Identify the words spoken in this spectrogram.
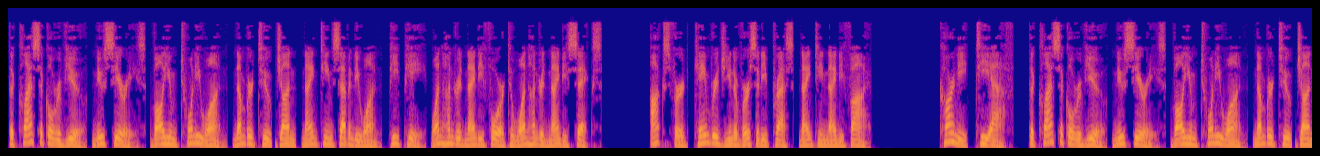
The Classical Review, New Series, Volume 21, No. 2 Jun, 1971, pp. 194 to 196. Oxford, Cambridge University Press, 1995. Carney, T. F. The Classical Review, New Series, Volume 21, No. 2 Jun,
